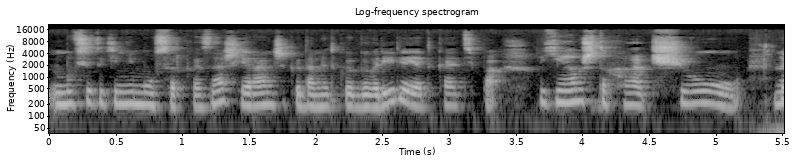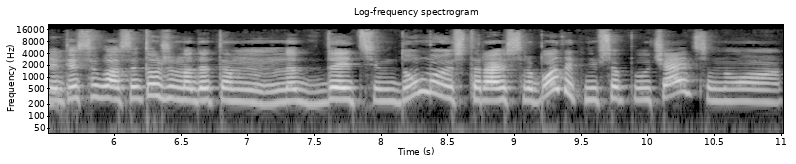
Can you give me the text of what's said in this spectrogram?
мы все-таки не мусорка, знаешь, я раньше, когда мне такое говорили, я такая, типа, ем, что хочу. Но... Нет, я согласна, я тоже над этим, над этим думаю, стараюсь работать, не все получается, но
